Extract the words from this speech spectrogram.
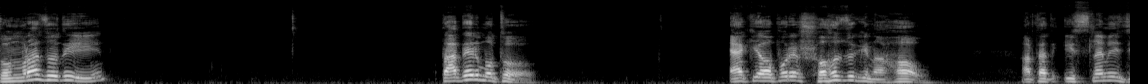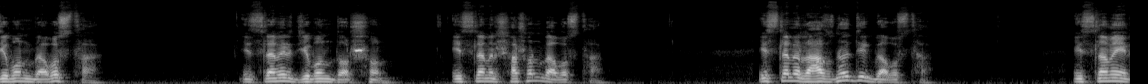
তোমরা যদি তাদের মতো একে অপরের সহযোগী না হও, অর্থাৎ ইসলামী জীবন ব্যবস্থা ইসলামের জীবন দর্শন, ইসলামের শাসন ব্যবস্থা, ইসলামের রাজনৈতিক ব্যবস্থা, ইসলামের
